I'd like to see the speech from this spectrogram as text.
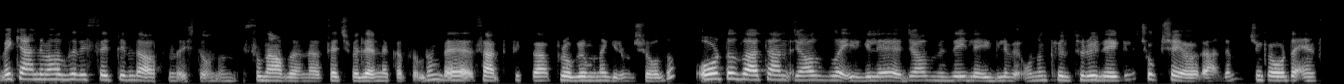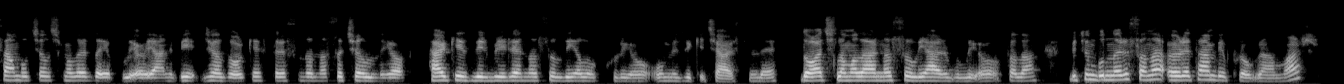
Ve kendimi hazır hissettiğimde aslında işte onun sınavlarına, seçmelerine katıldım ve sertifika programına girmiş oldum. Orada zaten cazla ilgili, caz müziğiyle ilgili ve onun kültürüyle ilgili çok şey öğrendim. Çünkü orada ensemble çalışmaları da yapılıyor. Yani bir caz orkestrasında nasıl çalınıyor, herkes birbiriyle nasıl diyalog kuruyor o müzik içerisinde, doğaçlamalar nasıl yer buluyor falan. Bütün bunları sana öğreten bir program var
